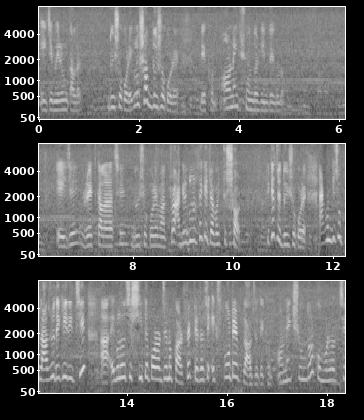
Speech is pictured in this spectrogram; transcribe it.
এই যে মেরুন কালার দুইশো করে, এগুলো সব দুইশো করে। দেখুন, অনেক সুন্দর কিন্তু এগুলো। এই যে রেড কালার আছে, দুইশো করে মাত্র। আগেরগুলো থেকে এটা আবার একটু শর্ট ঠিক আছে দুইশো করে। এখন কিছু প্লাজো দেখিয়ে দিচ্ছি। এগুলো হচ্ছে শীতে পরার জন্য পারফেক্ট এটা হচ্ছে এক্সপোর্টের প্লাজো দেখুন। অনেক সুন্দর। কোমরে হচ্ছে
